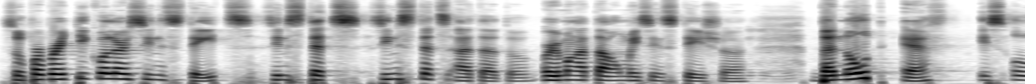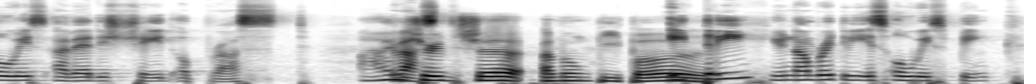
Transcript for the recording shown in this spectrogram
So for particular synesthetes, synesthetes, synesthetes ata to, or yung mga taong may synesthesia, the note F is always a reddish shade of rust. I Rust. shared siya among people. A 3, yung number 3 is always pink.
